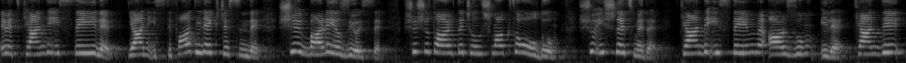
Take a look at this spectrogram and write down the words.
Evet kendi isteğiyle yani istifa dilekçesinde şu ibare yazıyor ise şu şu tarihte çalışmakta olduğum şu işletmede kendi isteğim ve arzum ile kendi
